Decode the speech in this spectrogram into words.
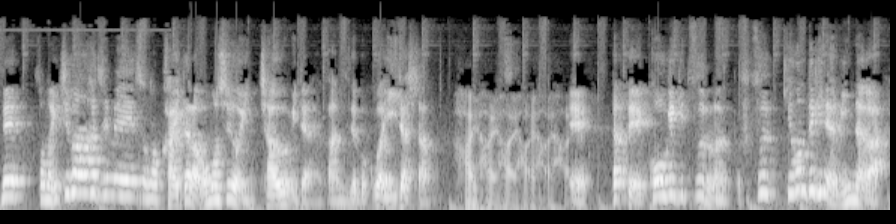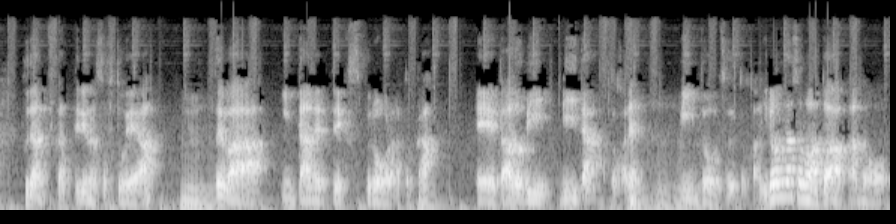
で、その一番初め、その書いたら面白いんちゃうみたいな感じで僕は言い出したの。はいはいはいはいはいはい。えーだって攻撃ツールなんて普通、基本的にはみんなが普段使ってるようなソフトウェア、うん例えばインターネットエクスプローラーとか、えっ、と、Adobe リーダーとかね、うんうんうん Windows とか、いろんなその、あとは、あの、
